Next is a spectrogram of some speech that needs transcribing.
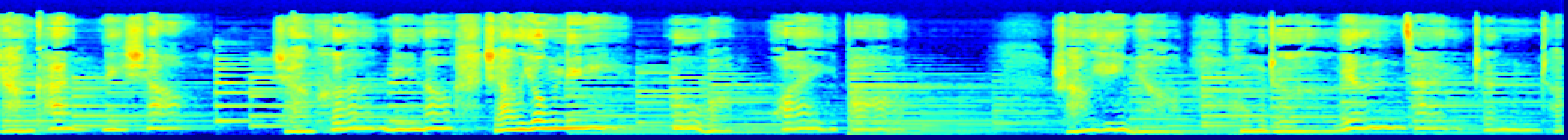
想看你笑，想和你闹，想拥你入我怀抱。上一秒红着脸在争吵，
